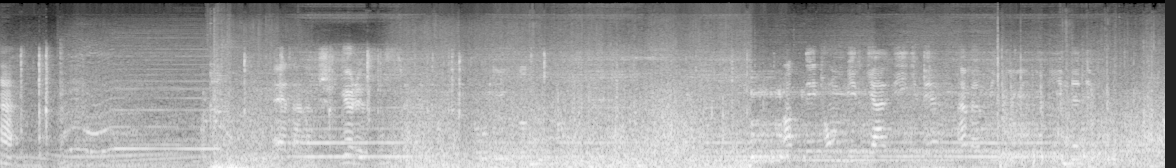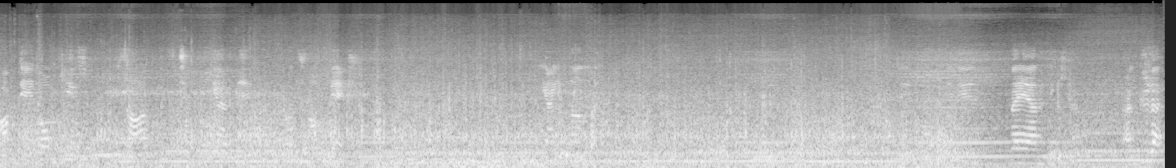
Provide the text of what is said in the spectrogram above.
Heh. Evet arkadaşlar görüyorsunuz. Update 11 geldiği gibi hemen videoyu yeniledim. Update 11 saat 3 gibi geldi. Şu an 5. Yayınlandı. Beğendik ya. Yani güzel.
